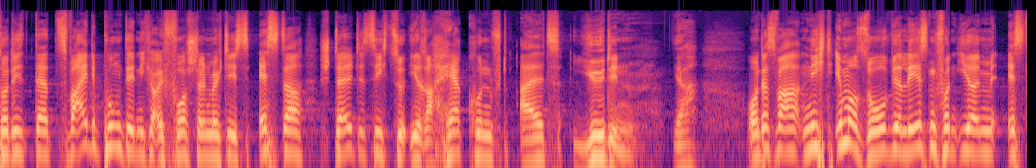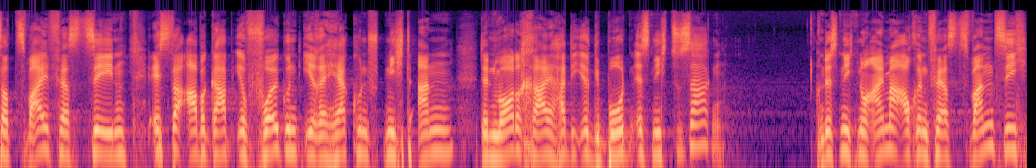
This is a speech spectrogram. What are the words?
So, die, der zweite Punkt, den ich euch vorstellen möchte, ist, Esther stellte sich zu ihrer Herkunft als Jüdin. Ja, und das war nicht immer so. Wir lesen von ihr im Esther 2, Vers 10. Esther aber gab ihr Volk und ihre Herkunft nicht an, denn Mordechai hatte ihr geboten, es nicht zu sagen. Und das nicht nur einmal, auch in Vers 20.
